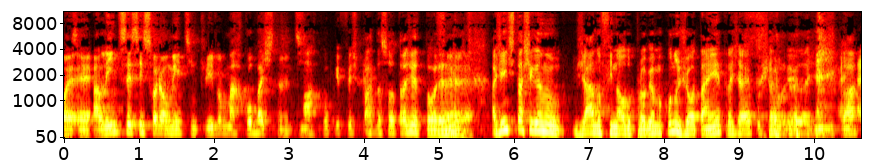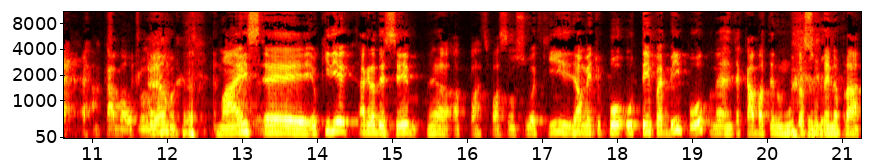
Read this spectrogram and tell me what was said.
é, é, além de ser sensorialmente incrível, marcou bastante. Marcou porque fez parte da sua trajetória, né? É. A gente está chegando já no final do programa. Quando o Jota entra, já é puxando a orelha da gente para acabar o programa. Mas é, eu queria agradecer né, a participação sua aqui. Realmente o, o tempo é bem pouco, né? A gente acaba tendo muito assunto ainda para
